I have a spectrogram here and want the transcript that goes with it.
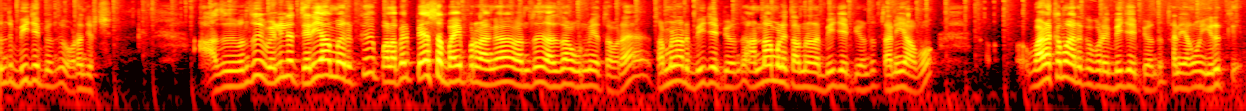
வந்து பிஜேபி வந்து உடஞ்சிருச்சு. அது வந்து வெளியில் தெரியாமல் இருக்குது பல பேர் பேச பயப்படுறாங்க. வந்து அதுதான் உண்மையை தவிர தமிழ்நாடு பிஜேபி வந்து அண்ணாமலை தமிழ்நாடு பிஜேபி வந்து தனியாகவும் வழக்கமாக இருக்கக்கூடிய பிஜேபி வந்து தனியாகவும் இருக்குது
